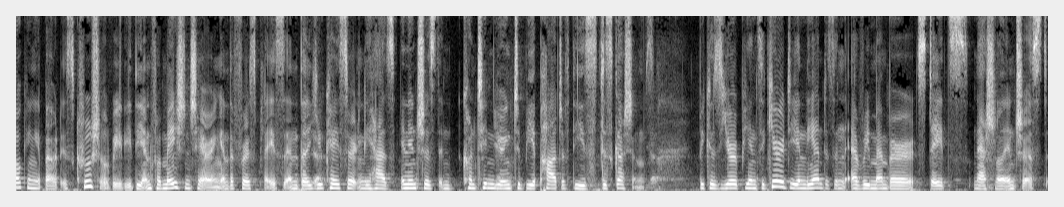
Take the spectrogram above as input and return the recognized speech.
talking about is crucial, really. The information sharing in the first place. And the Yeah. UK certainly has an interest in continuing to be a part of these discussions because European security in the end is in every member state's national interest,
